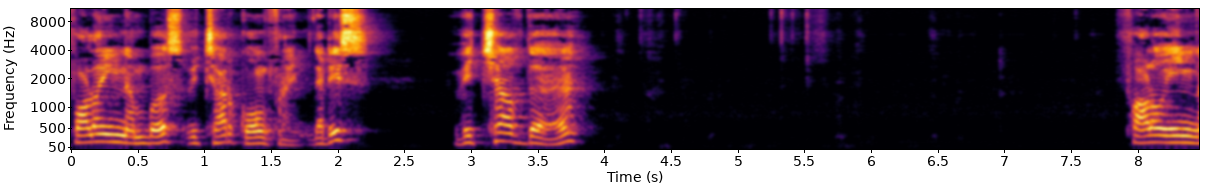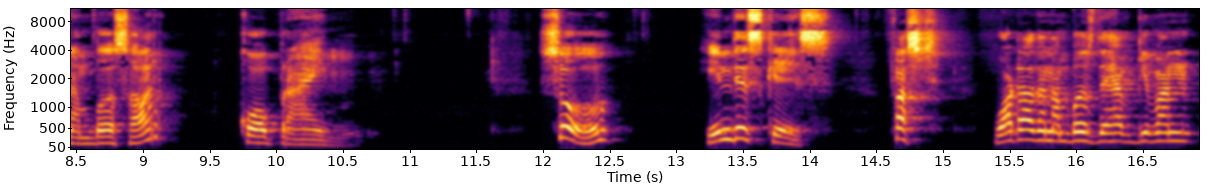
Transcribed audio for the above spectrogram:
following numbers which are co-prime. That is, which of the following numbers are co-prime. So, in this case, first, what are the numbers they have given?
